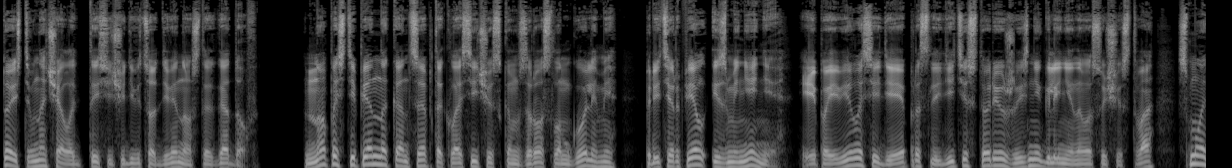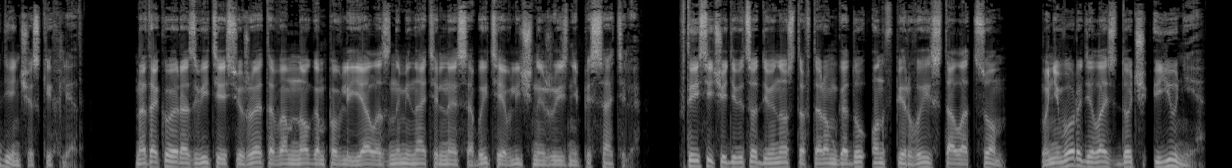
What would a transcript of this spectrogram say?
то есть в начало 1990-х годов. Но постепенно концепт о классическом взрослом големе претерпел изменения, и появилась идея проследить историю жизни глиняного существа с младенческих лет. На такое развитие сюжета во многом повлияло знаменательное событие в личной жизни писателя. В 1992 году он впервые стал отцом. У него родилась дочь Юния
